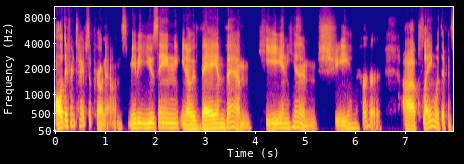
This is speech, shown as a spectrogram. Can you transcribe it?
all different types of pronouns. Maybe using, you know, they and them, he and him, she and her. Uh, playing with different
